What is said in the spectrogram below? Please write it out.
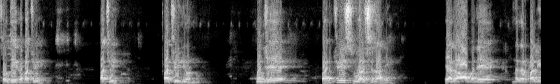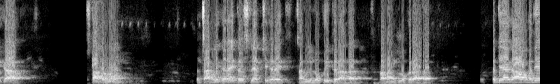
चौथी का पाचवी? पाचवी. पाचवी निवडणूक. म्हणजे पंचवीस वर्ष झाले या गावामध्ये नगरपालिका स्थापन होऊन चांगले घर आहेत स्लॅबचे घर आहेत चांगले लोक इथे राहतात प्रामाणिक लोक राहतात. तर त्या गावामध्ये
